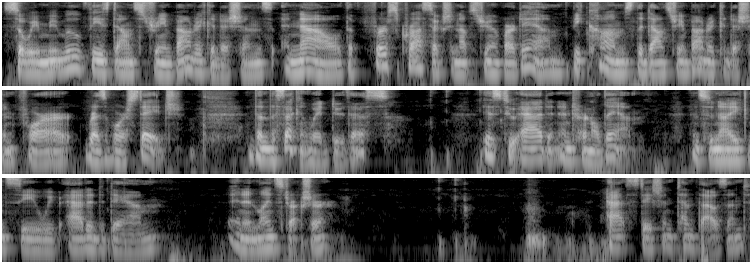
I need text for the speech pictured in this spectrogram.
So we remove these downstream boundary conditions, and now the first cross-section upstream of our dam becomes the downstream boundary condition for our reservoir stage. Then the second way to do this is to add an internal dam. And so now you can see we've added a dam, an inline structure, at station 10,000,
